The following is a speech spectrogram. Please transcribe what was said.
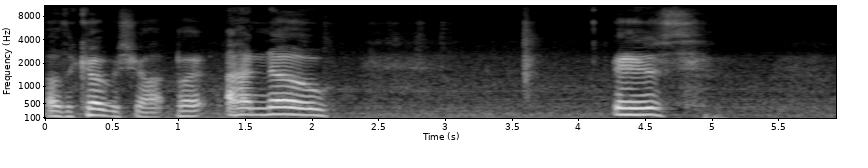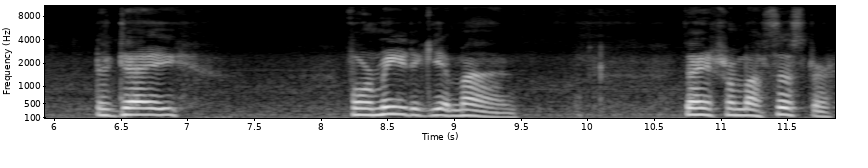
of the COVID shot. But I know is the day for me to get mine. Thanks from my sister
